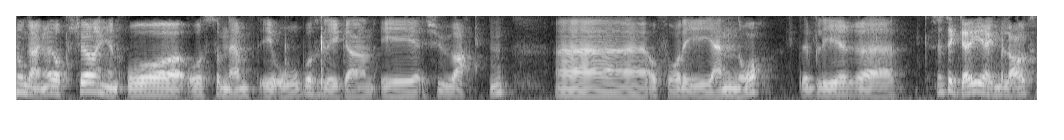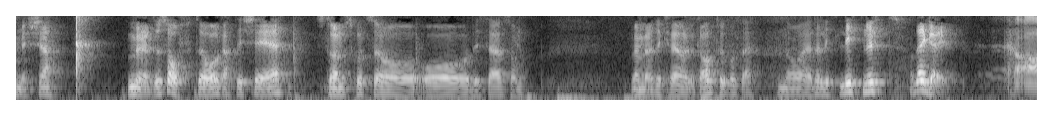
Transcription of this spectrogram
noen ganger i oppkjøringen, og, og som nevnt i Obos-ligaen i 2018. Eh, og får de igjen nå. Det blir eh, Jeg syns det er gøy jeg, med lag som ikke møtes ofte òg. At det ikke er Strømsgodset og, og disse ser som vi møter hver uke. Nå er det litt, litt nytt, og det er gøy. Ja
